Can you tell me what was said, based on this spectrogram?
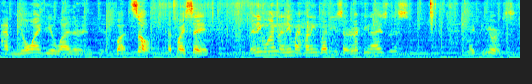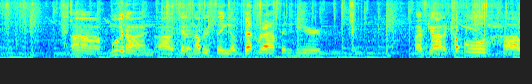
I have no idea why they're in here, but so, that's why I say, if anyone, any of my hunting buddies that recognize this, might be yours. Uh, moving on, uh, I've got another thing of vet wrap in here. I've got a couple uh,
